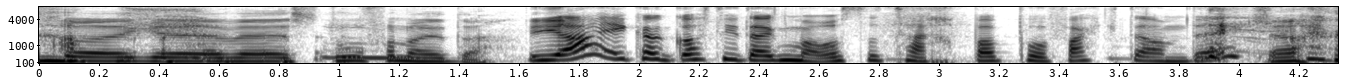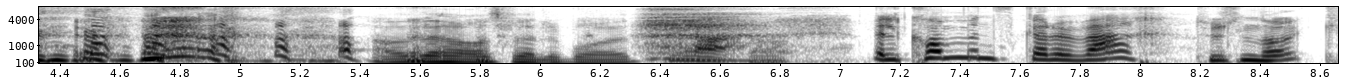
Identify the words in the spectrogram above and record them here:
så jeg er stor fornøyd. Ja, jeg har gått i dag morges og terpa på fakta om deg. Ja, det høres veldig bra ut. Ja. Velkommen skal du være. Tusen takk.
